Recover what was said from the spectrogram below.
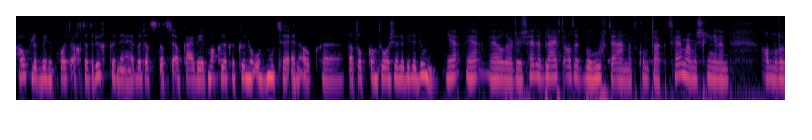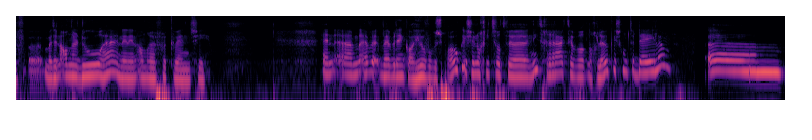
hopelijk binnenkort achter de rug kunnen hebben. Dat, dat ze elkaar weer makkelijker kunnen ontmoeten en ook uh, dat op kantoor zullen willen doen. Ja, ja helder. Dus hè, er blijft altijd behoefte aan dat contact. Hè, maar misschien in een andere, uh, met een ander doel hè, en in een andere frequentie. En ehm, we, we, hebben denk ik al heel veel besproken. Is er nog iets wat we niet geraakt hebben wat nog leuk is om te delen? Um,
